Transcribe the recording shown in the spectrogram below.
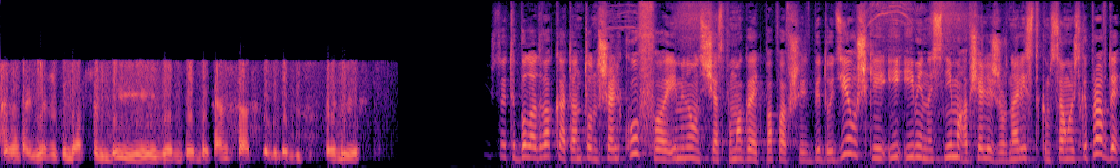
скажем так, держит удар судьбы и идет до, до конца, чтобы добиться справедливости. Что это был адвокат Антон Шальков. Именно он сейчас помогает попавшей в беду девушке. И именно с ним общались журналисты «Комсомольской правды».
